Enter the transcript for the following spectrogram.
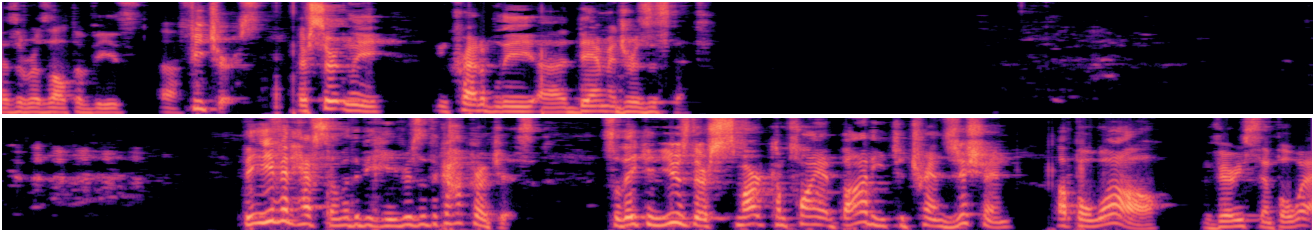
as a result of these uh, features. They're certainly incredibly uh, damage resistant. They even have some of the behaviors of the cockroaches. So they can use their smart, compliant body to transition up a wall in a very simple way.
